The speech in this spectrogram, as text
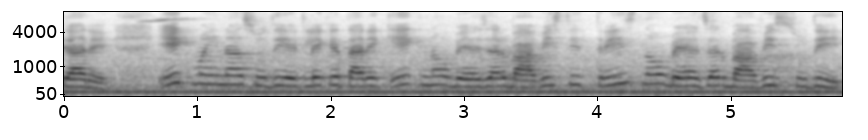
ત્યારે એક મહિના સુધી, એટલે કે તારીખ એક નવ બે હજાર બાવીસથી ત્રીસ નવ બે હજાર બાવીસ સુધી,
